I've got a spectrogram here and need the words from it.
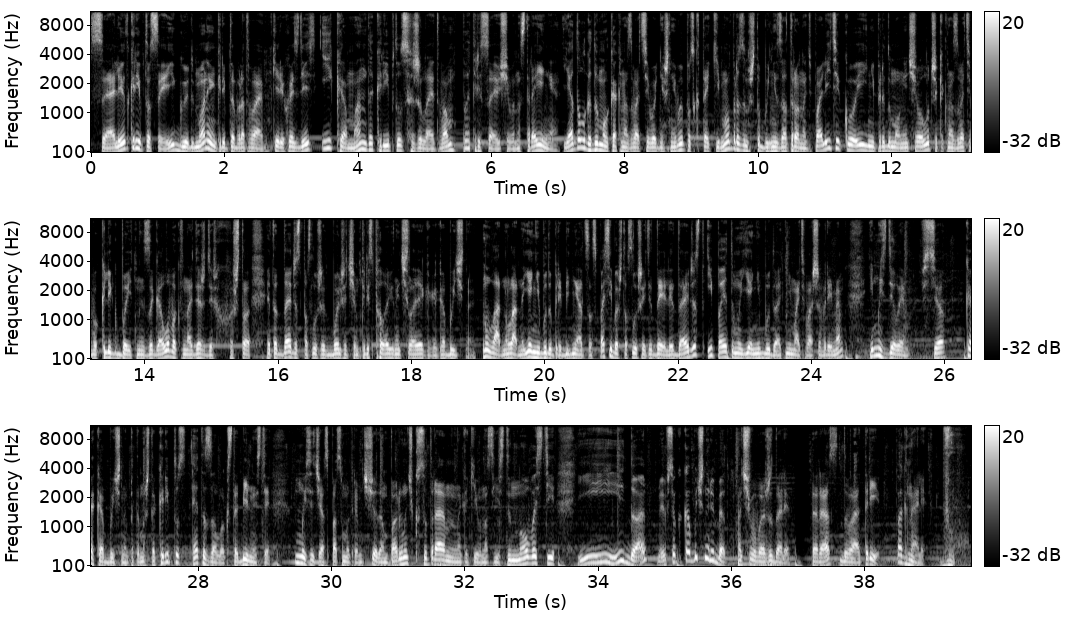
Салют, Криптусы, и good morning, Крипто братва. Кирюха здесь, и команда Криптус желает вам потрясающего настроения. Я долго думал, как назвать сегодняшний выпуск таким образом, чтобы не затронуть политику, и не придумал ничего лучше, как назвать его кликбейтный заголовок в надежде, что этот дайджест послушает больше, чем 3,5 человека, как обычно. Ну ладно, ладно, я не буду прибедняться. Спасибо, что слушаете Daily Digest, и поэтому я не буду отнимать ваше время, и мы сделаем все как обычно, потому что Криптус — это залог стабильности. Мы сейчас посмотрим, что там по рыночку с утра, какие у нас есть новости, и, и да, и все как обычно, ребят. А чего вы ожидали? Раз, два, три. Погнали. Фух.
